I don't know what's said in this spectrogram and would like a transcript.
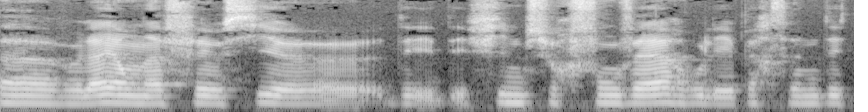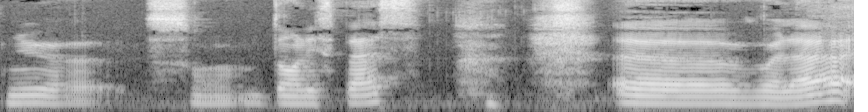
Euh, voilà, et on a fait aussi euh, des, des, films sur fond vert où les personnes détenues euh, sont dans l'espace. voilà,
